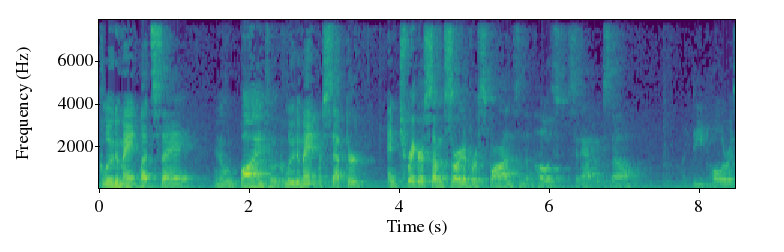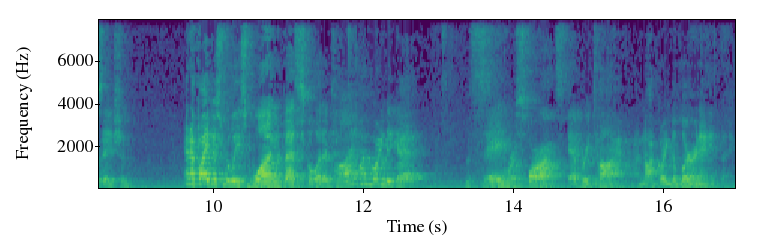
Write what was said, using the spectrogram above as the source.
glutamate, let's say, and it would bind to a glutamate receptor and trigger some sort of response in the postsynaptic cell, a depolarization. And if I just release one vesicle at a time, I'm going to get the same response every time. I'm not going to learn anything.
